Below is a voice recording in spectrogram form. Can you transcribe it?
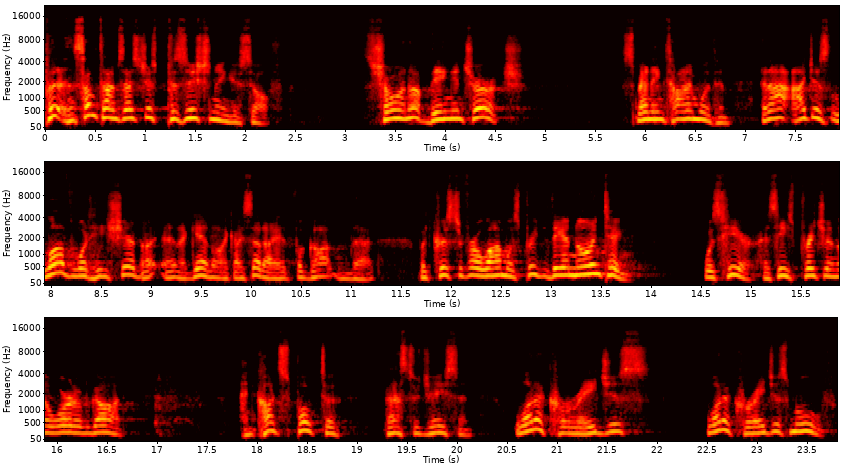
And sometimes that's just positioning yourself, showing up, being in church, spending time with Him. And I, I just love what he shared. And again, like I said, I had forgotten that. But Christopher Alam was preaching. The anointing was here as he's preaching the Word of God. And God spoke to Pastor Jason. What a courageous, what a courageous move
